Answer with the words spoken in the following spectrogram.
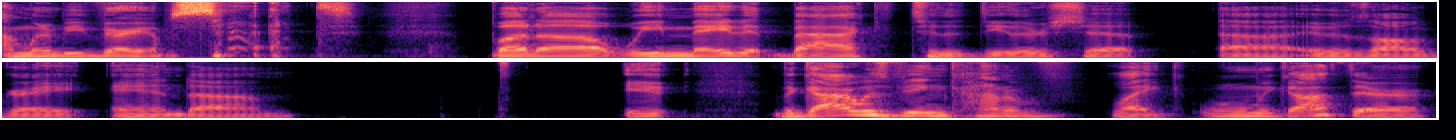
I'm going to be very upset. but uh, we made it back to the dealership. Uh, it was all great, and um, it the guy was being kind of like when we got there.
